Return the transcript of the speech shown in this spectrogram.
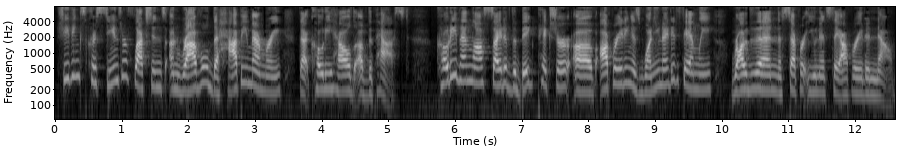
She thinks Christine's reflections unraveled the happy memory that Kody held of the past. Kody then lost sight of the big picture of operating as one united family rather than the separate units they operate in now.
